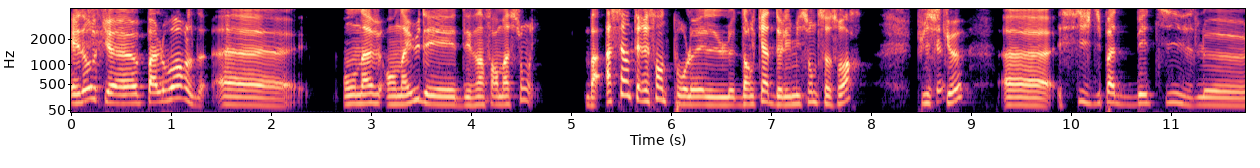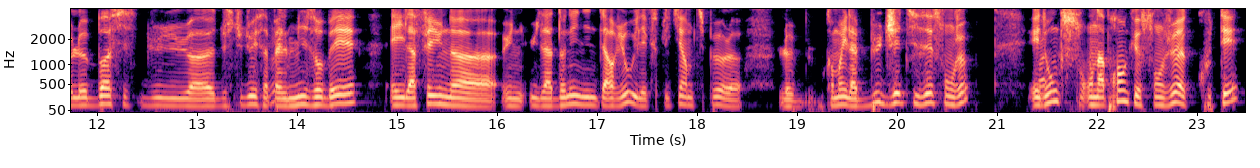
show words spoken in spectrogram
Et donc, euh, Palworld, euh, on a on a eu des, des informations bah, assez intéressantes pour le, le- dans le cadre de l'émission de ce soir, puisque euh, si je dis pas de bêtises, le, le boss du, euh, du studio il s'appelle Misobe et il a fait une, euh, une il a donné une interview, où il expliquait un petit peu le, le comment il a budgétisé son jeu. Et Ouais. donc on apprend que son jeu a coûté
